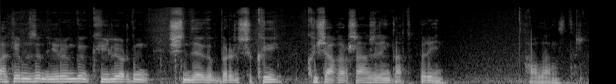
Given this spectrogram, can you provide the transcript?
әкемізден үйренген күйлердің ішіндегі бірінші күй күй шақырық шақ тартып берейін еділ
